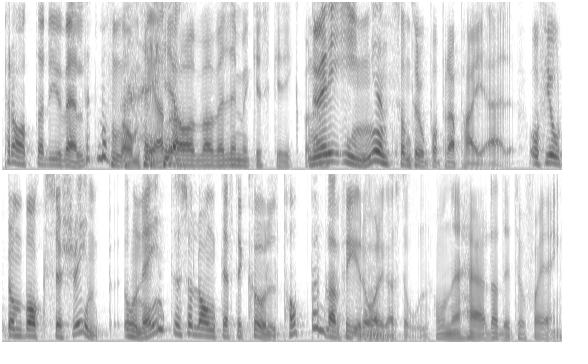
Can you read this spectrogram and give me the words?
pratade ju väldigt många om senast. ja, det var väldigt mycket skrik på Nu är det ingen som tror på Prapai R. Och 14 Boxer Shrimp, hon är inte så långt efter kulltoppen bland fyraåriga Mm. ston. Hon är härdad i tuffa gäng.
